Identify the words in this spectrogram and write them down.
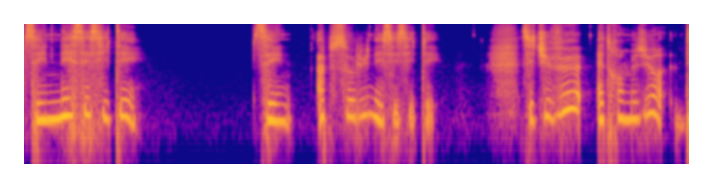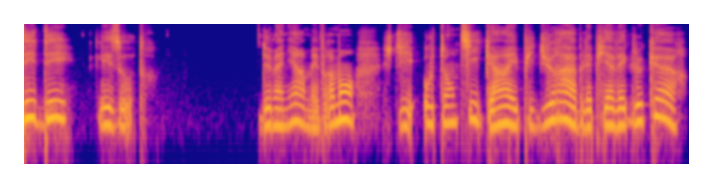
c'est une nécessité. C'est une absolue nécessité. Si tu veux être en mesure d'aider les autres, de manière, mais vraiment, je dis authentique, hein, et puis durable, et puis avec le cœur,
